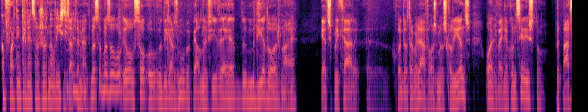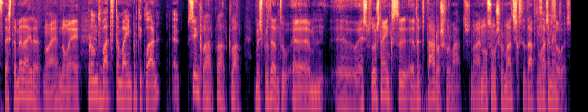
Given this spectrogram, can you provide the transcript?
Com forte intervenção jornalística. Exatamente. Mas, mas eu, eu sou, digamos, o meu papel na vida é de mediador, não é? É de explicar, eh, quando eu trabalhava aos meus clientes, olha, vai-lhe acontecer isto. Prepare-se desta maneira, não é? Não é. Para um debate também em particular? Sim, claro, claro, claro. Mas, portanto, hum, hum, as pessoas têm que se adaptar aos formatos, não é? Não são os formatos que se adaptam Exatamente. às pessoas.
